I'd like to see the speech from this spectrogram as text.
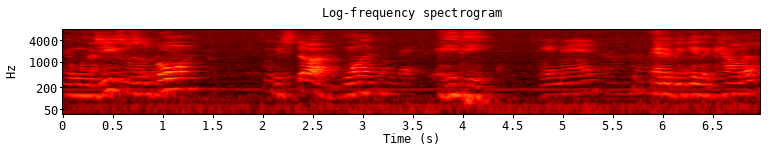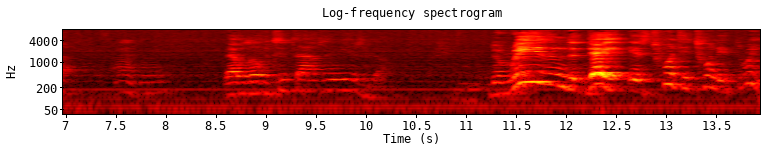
And when Jesus was born, it started 1 AD. Amen. And it began to count up. Mm-hmm. That was over 2,000 years ago. The reason the date is 2023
